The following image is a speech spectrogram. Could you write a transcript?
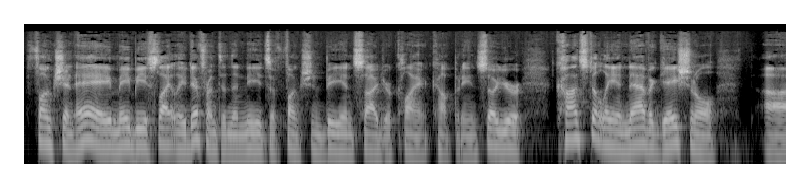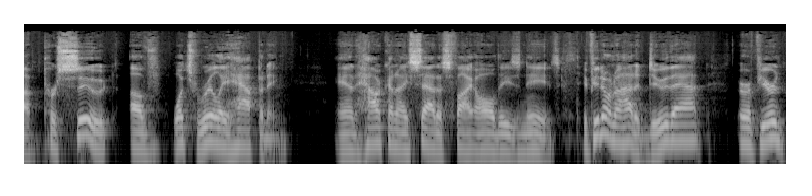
function A may be slightly different than the needs of function B inside your client company. And so you're constantly in navigational uh, pursuit of what's really happening and how can I satisfy all these needs. If you don't know how to do that, or if you're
